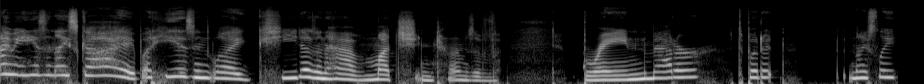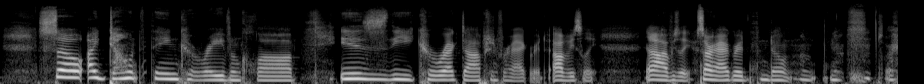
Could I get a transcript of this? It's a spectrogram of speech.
I mean, he's a nice guy, but he isn't like he doesn't have much in terms of brain matter, to put it nicely. So I don't think Ravenclaw is the correct option for Hagrid. Obviously, obviously. Sorry, Hagrid. Don't. Um, sorry.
